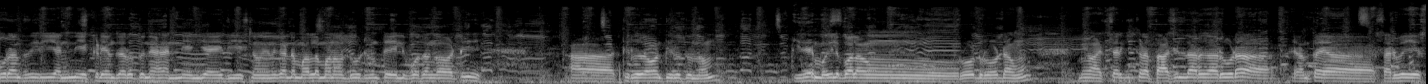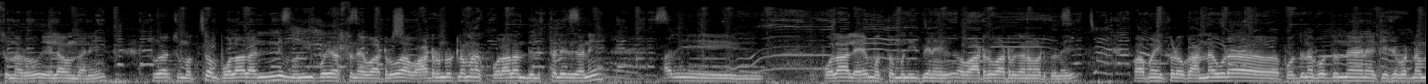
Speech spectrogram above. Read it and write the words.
ఊరంతా తిరిగి అన్నీ ఎక్కడ ఏం జరుగుతున్నాయి అన్నీ ఎంజాయ్ అయితే చేసినాం. ఎందుకంటే మళ్ళీ మనం డ్యూటీ ఉంటే వెళ్ళిపోతాం కాబట్టి తిరుగుదామని తిరుగుతున్నాం. ఇదే మొయిలపాలెం రోడ్డు రోడ్డాము. మేము వచ్చేసరికి ఇక్కడ తహసీల్దార్ గారు కూడా అంతా సర్వే చేస్తున్నారు. ఎలా ఉందని చూడొచ్చు. మొత్తం పొలాలన్నీ మునిగిపోయి వస్తున్నాయి వాటర్. ఆ వాటర్ ఉన్నట్లో మనకు పొలాలని తెలుస్తలేదు కానీ అది పొలాలే మొత్తం మునిగిపోయినాయి. వాటర్ వాటర్ కనబడుతున్నాయి. పాపం ఇక్కడ ఒక అన్న కూడా పొద్దున పొద్దున్నే ఆయన కేశపట్నం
